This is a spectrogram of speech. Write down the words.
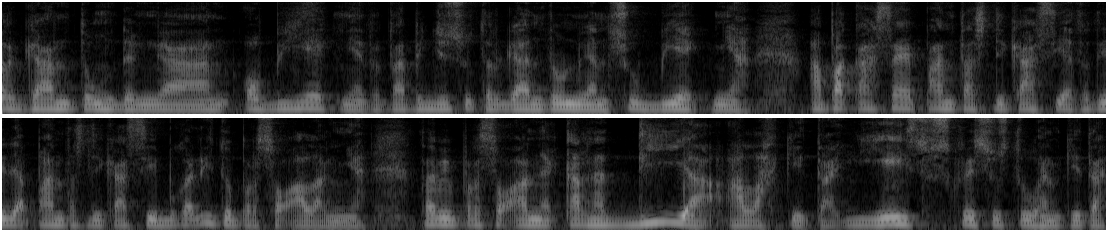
tergantung dengan objeknya, tetapi justru tergantung dengan subjeknya. Apakah saya pantas dikasih atau tidak pantas dikasih? Bukan itu persoalannya, tapi persoalannya karena Dia Allah kita, Yesus Kristus Tuhan kita,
